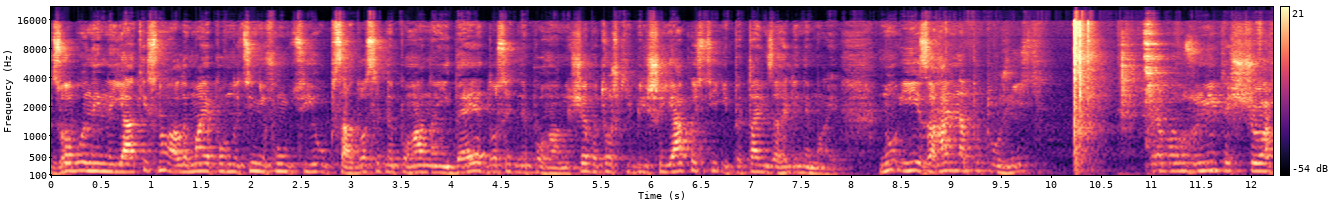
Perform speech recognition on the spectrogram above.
Зроблений неякісно, але має повноцінні функції у пса. Досить непогана ідея, досить непогано. Ще би трошки більше якості і питань взагалі немає. Ну і загальна потужність. Треба розуміти, що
